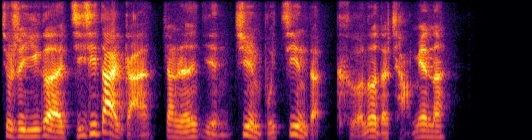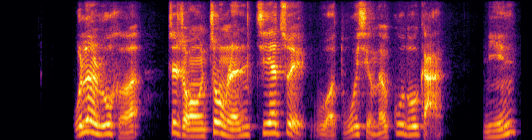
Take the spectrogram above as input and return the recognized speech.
就是一个极其带感、让人忍俊不禁的可乐的场面呢？无论如何，这种众人皆醉我独醒的孤独感，您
